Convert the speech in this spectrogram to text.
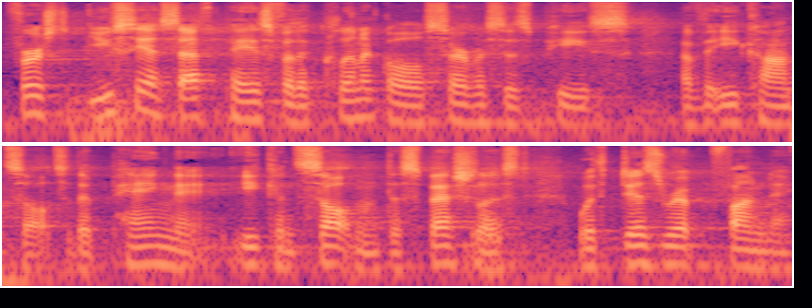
First, UCSF pays for the clinical services piece of the e-consult, so they're paying the e-consultant, the specialist, with DSRIP funding.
